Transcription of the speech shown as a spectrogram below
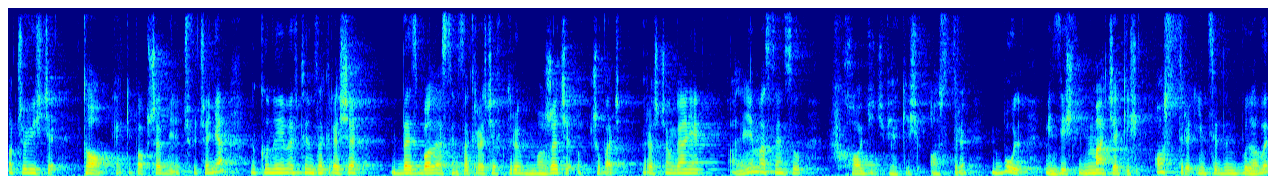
Oczywiście to, jak i poprzednie ćwiczenia, wykonujemy w tym zakresie bezbolesnym, zakresie, w którym możecie odczuwać rozciąganie, ale nie ma sensu wchodzić w jakiś ostry ból. Więc jeśli macie jakiś ostry incydent bólowy,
